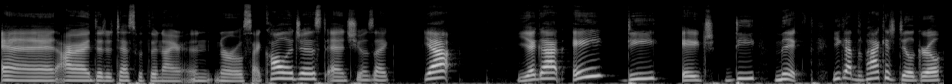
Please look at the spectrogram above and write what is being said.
and I did a test with the neuropsychologist, and she was like, "Yeah, you got ADHD mixed. You got the package deal, girl.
